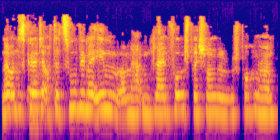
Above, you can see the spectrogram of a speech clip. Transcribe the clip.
na, und es gehört ja auch dazu, wie wir eben im kleinen Vorgespräch schon gesprochen haben,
